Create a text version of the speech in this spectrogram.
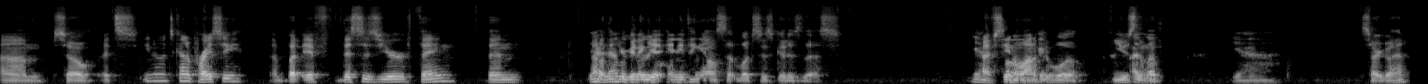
Um, so it's you know it's kind of pricey. But if this is your thing, then Yeah, I don't think you're going to really get cool. anything else that looks as good as this. Yeah. I've seen Oh, a lot okay. of people use I them love- with. Yeah. Sorry, go ahead.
